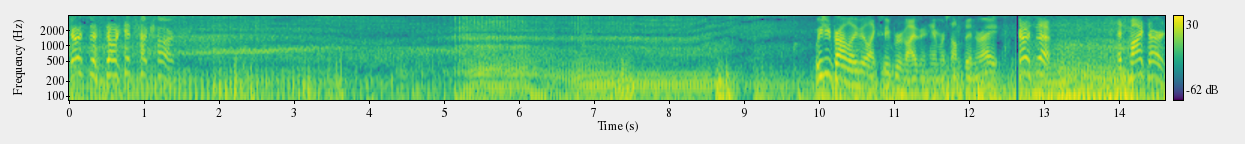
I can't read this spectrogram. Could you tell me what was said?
Joseph, don't hit that car. We should probably be like supervising him or something, right? Joseph, it's my turn.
